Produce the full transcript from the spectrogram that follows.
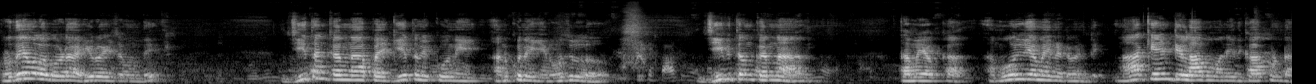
హృదయంలో కూడా హీరోయిజం ఉంది. జీతం కన్నా పై గీతం ఎక్కువని అనుకునే ఈ రోజుల్లో జీవితం కన్నా తమ యొక్క అమూల్యమైనటువంటి నాకేంటి లాభం అనేది కాకుండా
